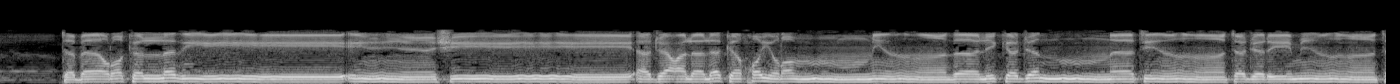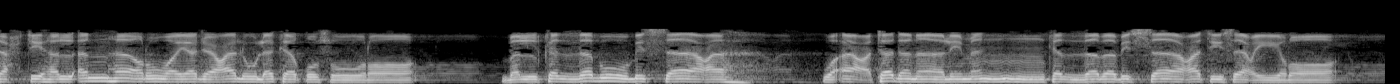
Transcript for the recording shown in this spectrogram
تبارك الذي إن شيء جعل لك خيرا من ذلك جنات تجري من تحتها الأنهار ويجعل لك قصورا. بل كذبوا بالساعة وأعتدنا لمن كذب بالساعة سعيرا.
